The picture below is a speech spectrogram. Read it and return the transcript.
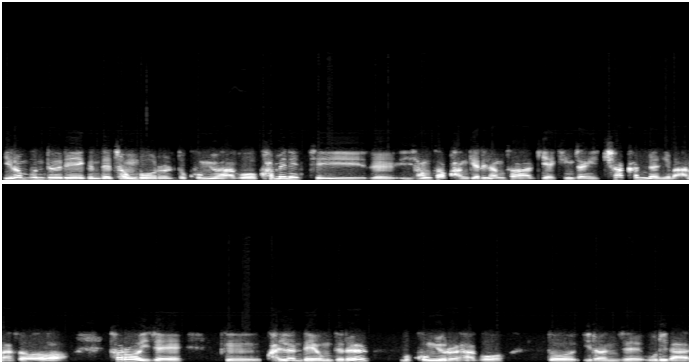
이런 분들이 근데 정보를 또 공유하고 커뮤니티를 이 형성 관계를 형성하기에 굉장히 취약한 면이 많아서 서로 이제 그 관련 내용들을 뭐 공유를 하고 또 이런 이제 우리가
